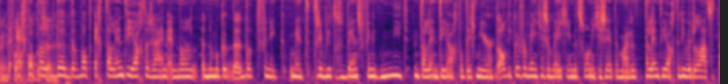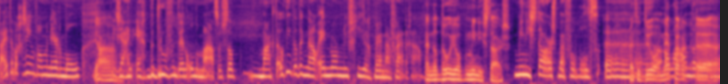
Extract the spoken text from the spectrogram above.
je de echte zeggen. de, de- wat echt talentenjachten zijn. En dan noem ik het, eh, dat vind ik met Tribute of the Bands vind ik niet een talentenjacht. Dat is meer al die coverbandjes een beetje in het zonnetje zetten. Maar de talentenjachten die we de laatste tijd hebben gezien van meneer de Mol, Ja. die zijn echt bedroevend en ondermaats. Dus dat maakt ook niet dat ik nou enorm nieuwsgierig ben naar vrijdagavond. En dat doe je op Ministars. Mini-stars bijvoorbeeld. eh, Met het duo Nepper, andere, eh, eh,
